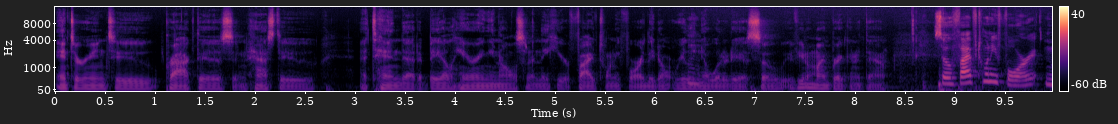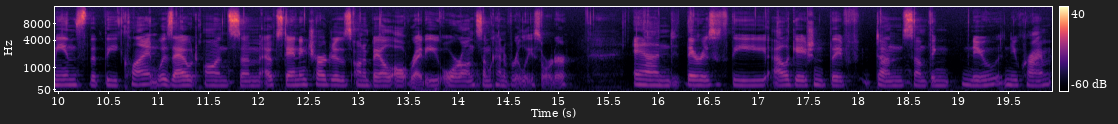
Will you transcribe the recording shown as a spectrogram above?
enter into practice and has to attend at a bail hearing, and all of a sudden they hear 524 and they don't really mm. know what it is. So if you don't mind breaking it down. So 524 means that the client was out on some outstanding charges on a bail already or on some kind of release order. And there is the allegation that they've done something new, new crime,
